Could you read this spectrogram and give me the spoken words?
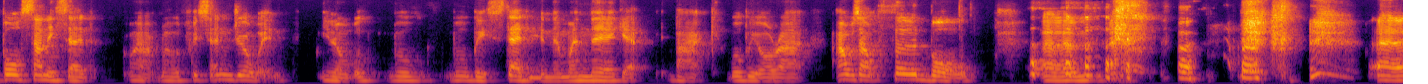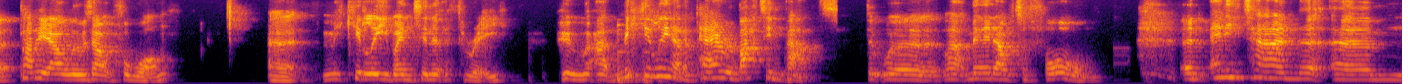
Paul Stanley said, well, well, if we send Joe in, you know, we'll we'll we'll be steady, and then when they get back, we'll be all right. I was out third ball. Um, uh, Paddy Owley was out for one. Uh, Mickey Lee went in at three. Who had, Mickey Lee had a pair of batting pads that were like made out of foam, and any time that um,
